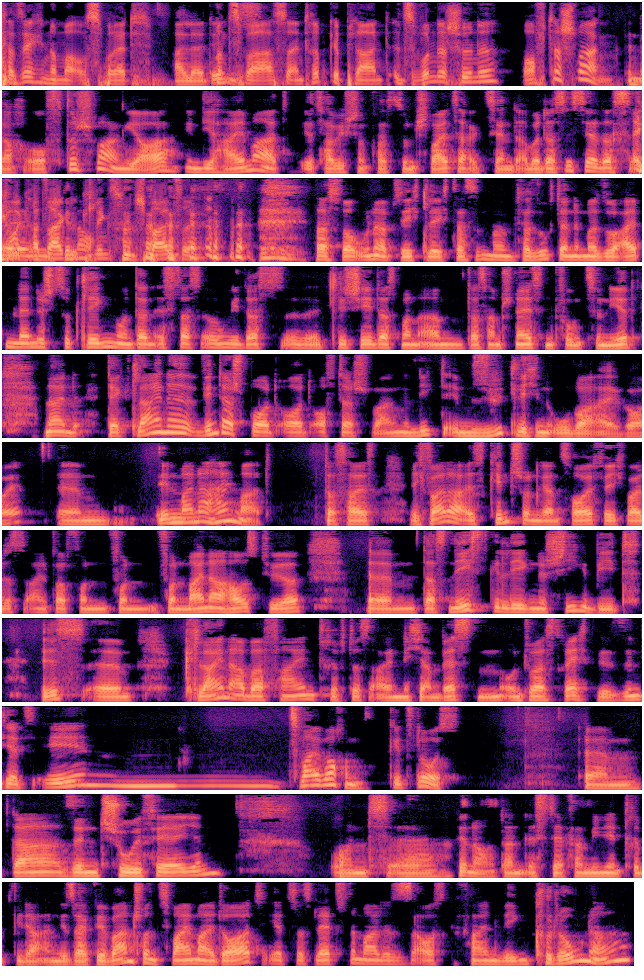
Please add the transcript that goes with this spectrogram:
tatsächlich nochmal aufs Brett. Allerdings. Und zwar hast du einen Trip geplant ins wunderschöne Ofterschwang. Nach Ofterschwang, ja, in die Heimat. Jetzt habe ich schon fast so einen Schweizer Akzent, aber das ist ja das. Ich wollte äh, gerade sagen, genau. du klingst wie ein Schweizer. das war unabsichtlich. Das, man versucht dann immer so alpenländisch zu klingen und dann ist das irgendwie das äh, Klischee, dass man am, das am schnellsten funktioniert. Nein, der kleine Wintersportort Ofterschwang liegt im südlichen Oberallgäu ähm, in meiner Heimat. Das heißt, ich war da als Kind schon ganz häufig, weil das einfach von, von, von meiner Haustür ähm, das nächstgelegene Skigebiet ist. Ähm, klein, aber fein trifft es eigentlich am besten. Und du hast recht, wir sind jetzt in zwei Wochen geht's los. Ähm, da sind Schulferien. Und äh, genau, dann ist der Familientrip wieder angesagt. Wir waren schon zweimal dort. Jetzt das letzte Mal ist es ausgefallen wegen Corona.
